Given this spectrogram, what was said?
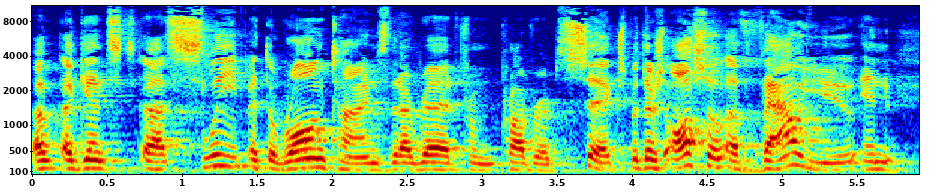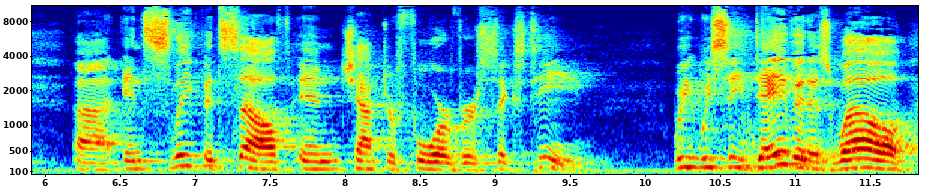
against uh, sleep at the wrong times that I read from Proverbs 6, but there's also a value in, uh, in sleep itself in chapter 4, verse 16. We, we see David as well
